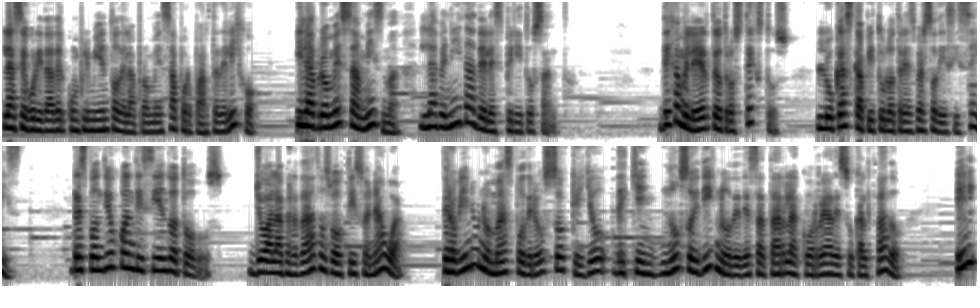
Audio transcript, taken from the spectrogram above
la seguridad del cumplimiento de la promesa por parte del Hijo, y la promesa misma, la venida del Espíritu Santo. Déjame leerte otros textos. Lucas capítulo 3, verso 16. Respondió Juan diciendo a todos, Yo a la verdad os bautizo en agua pero viene uno más poderoso que yo, de quien no soy digno de desatar la correa de su calzado. Él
